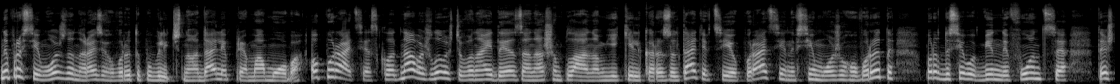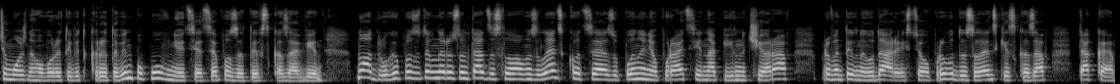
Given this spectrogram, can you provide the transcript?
не про всі можна наразі говорити публічно. А далі пряма мова. Операція складна, важливо, що вона йде за нашим планом. Є кілька результатів цієї операції. Не всі можу говорити. Передусім, обмінний фонд це те, що можна говорити відкрито. Він поповнюється. Це позитив, сказав він. Ну а другий позитивний результат, за словами Зеленського, це зупинення операції на півночі РФ. Превентивний удар. І з цього приводу Зеленський сказав таке.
